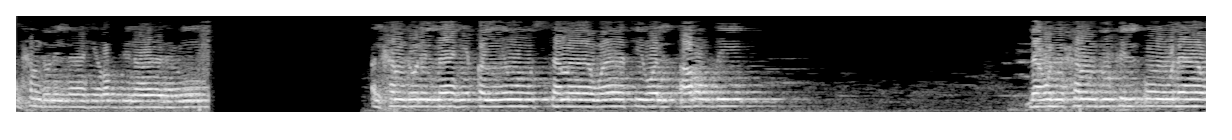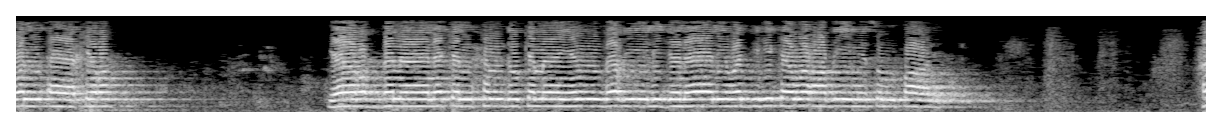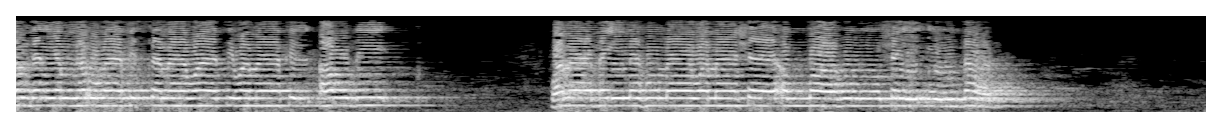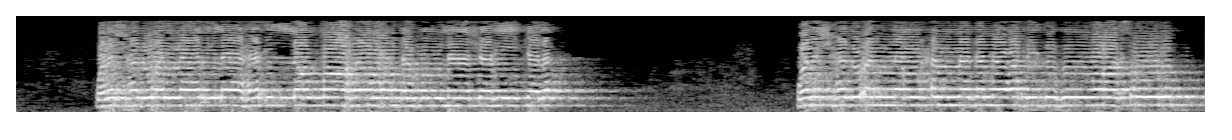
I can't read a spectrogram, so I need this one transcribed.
الحمد لله رب العالمين. الحمد لله قيوم السماوات والأرض. له الحمد في الأولى والآخرة. يا ربنا لك الحمد كما ينبغي لجلال وجهك وعظيم سلطانك. حمدا يملأ ما في السماوات وما في الأرض وما بينهما وما شاء الله من شيء بعد. ونشهد أن لا إله إلا الله وحده لا شريك له. ونشهد أن محمدا عبده ورسوله.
